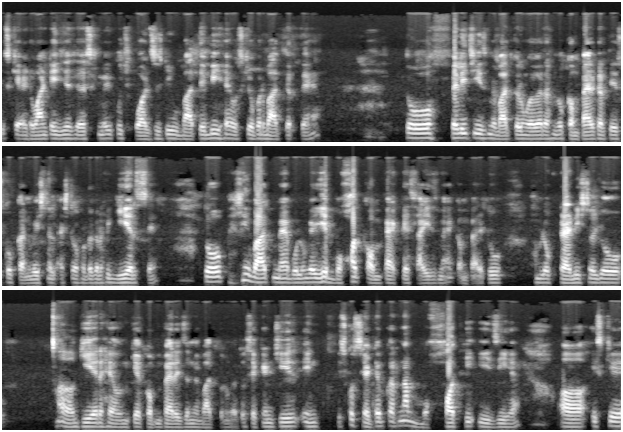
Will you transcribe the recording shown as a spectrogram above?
इसके एडवांटेजेस है इसमें कुछ पॉजिटिव बातें भी है, उसके ऊपर बात करते हैं। तो पहली चीज़ मैं बात करूँगा, अगर हम लोग कंपेयर करते हैं इसको कन्वेशनल एस्ट्रोफोटोग्राफी गियर से तो पहली बात मैं बोलूँगा ये बहुत कॉम्पैक्ट है साइज़ में कंपेयर टू हम लोग ट्रेडिशनल जो गियर है उनके कंपैरिजन में बात करूँगा तो सेकंड चीज़ इन इसको सेटअप करना बहुत ही इजी है। uh, इसके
